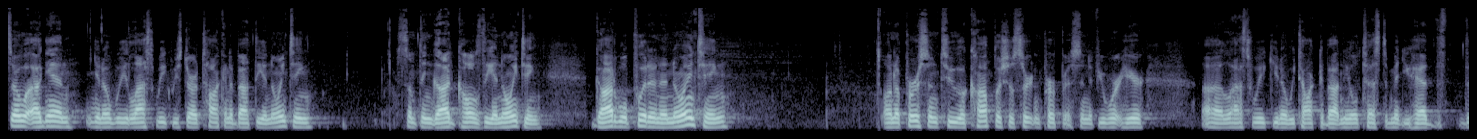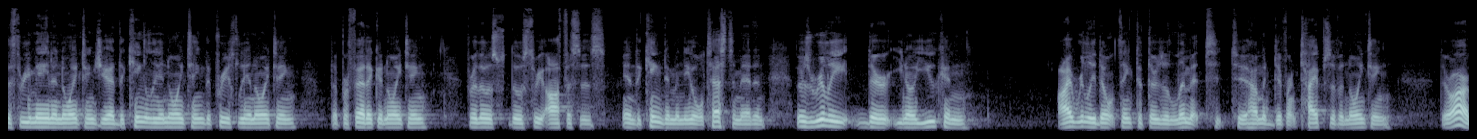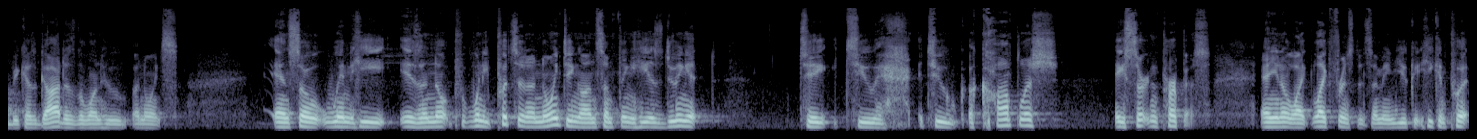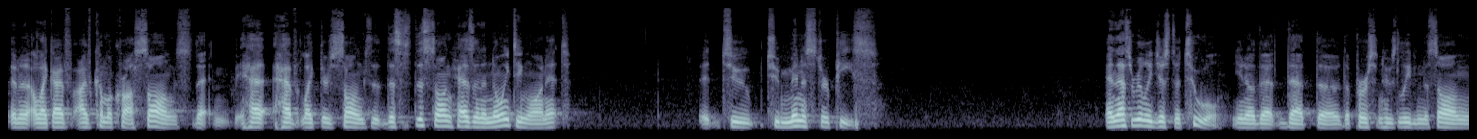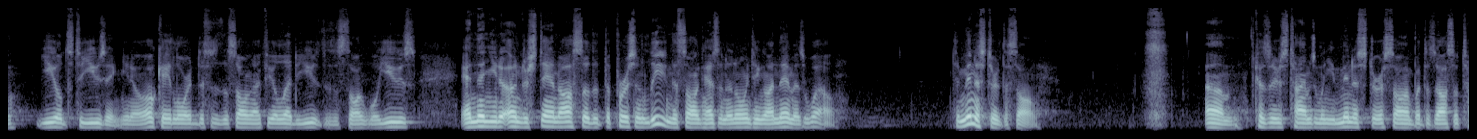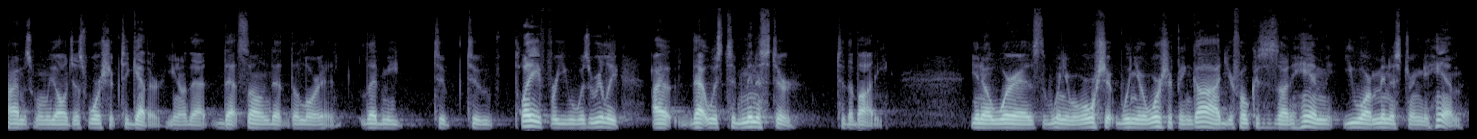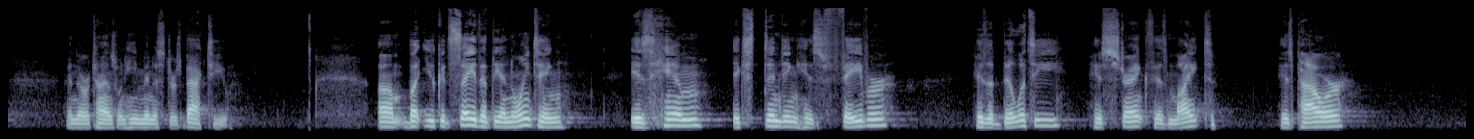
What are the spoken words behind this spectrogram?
So again, you know, we last week we started talking about the anointing, something God calls the anointing. God will put an anointing on a person to accomplish a certain purpose. And if you weren't here, uh, last week, you know, we talked about in the Old Testament, you had the three main anointings. You had the kingly anointing, the priestly anointing, the prophetic anointing for those, those three offices in the kingdom in the Old Testament. And there's really, there, you know, you can, I really don't think that there's a limit to, to how many different types of anointing there are because God is the one who anoints. And so when he is when he puts an anointing on something, he is doing it to to to accomplish a certain purpose. And you know, like like for instance, I mean, you could, he can put in a, like I've I've come across songs that ha, have like there's songs that this this song has an anointing on it to to minister peace. And that's really just a tool, you know, that that the the person who's leading the song yields to using. You know, okay, Lord, this is the song I feel led to use. This is the song we'll use. And then you understand also that the person leading the song has an anointing on them as well to minister the song because um, there's times when you minister a song, but there's also times when we all just worship together. You know that that song that the Lord led me to to play for you was really I, that was to minister to the body. You know, whereas when you're worship when you're worshiping God, your focus is on Him. You are ministering to Him, and there are times when He ministers back to you. Um, but you could say that the anointing is Him extending His favor, His ability, His strength, His might his power,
